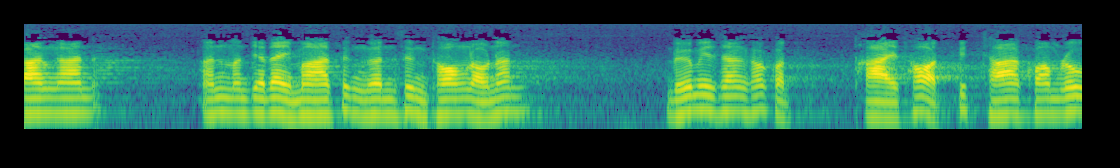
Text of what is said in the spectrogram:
การงาน อันมันจะได้มาซึ่งเงินซึ่งทองเหล่านั้น หรือไม่ใช่เขาก็ถ่ายทอดวิชาความรู้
